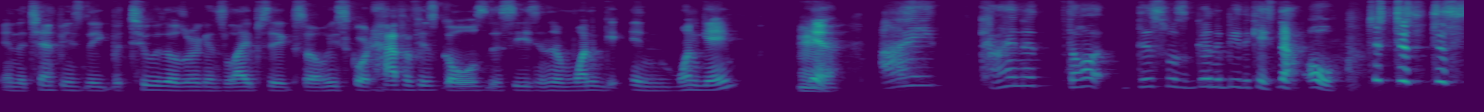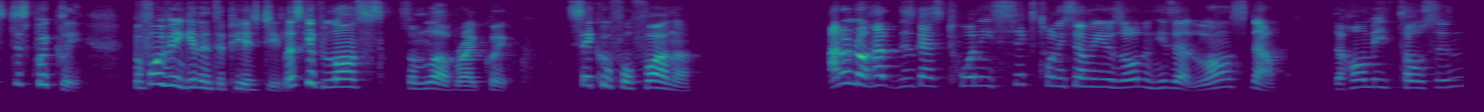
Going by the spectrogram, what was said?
in the Champions League, but two of those were against Leipzig. So he scored half of his goals this season in one ga- in one game. Mm. Yeah, I kind of thought this was going to be the case. Now, oh, just just just just quickly before we even get into PSG, let's give Lens some love right quick. Seko Fofana. I don't know how this guy's 26, 27 years old and he's at Lens now. The homie Tosin,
